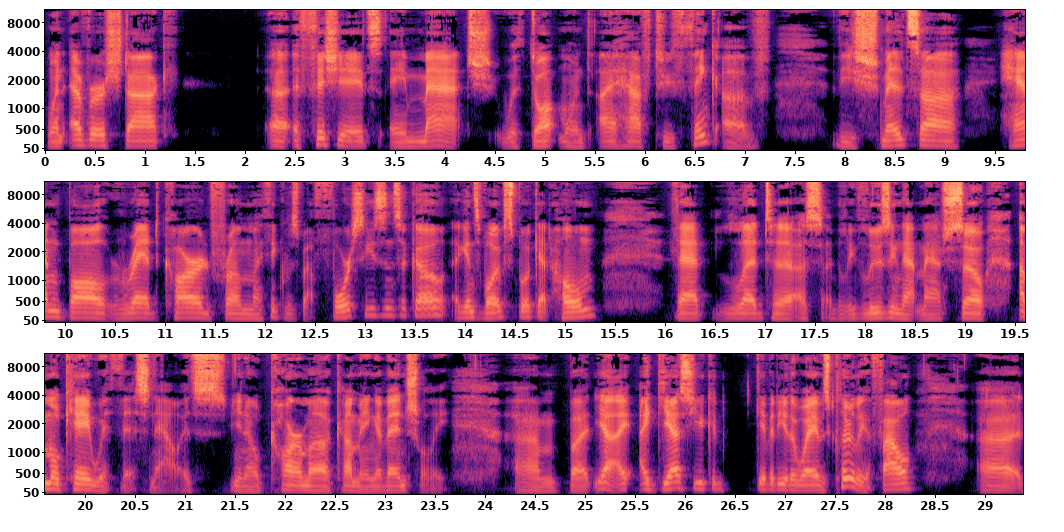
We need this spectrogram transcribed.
whenever Stark uh, officiates a match with Dortmund, I have to think of the Schmelzer handball red card from, I think it was about four seasons ago against Wolfsburg at home that led to us, I believe, losing that match. So I'm okay with this now. It's, you know, karma coming eventually. Um, but yeah, I, I guess you could give it either way. It was clearly a foul. Uh,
